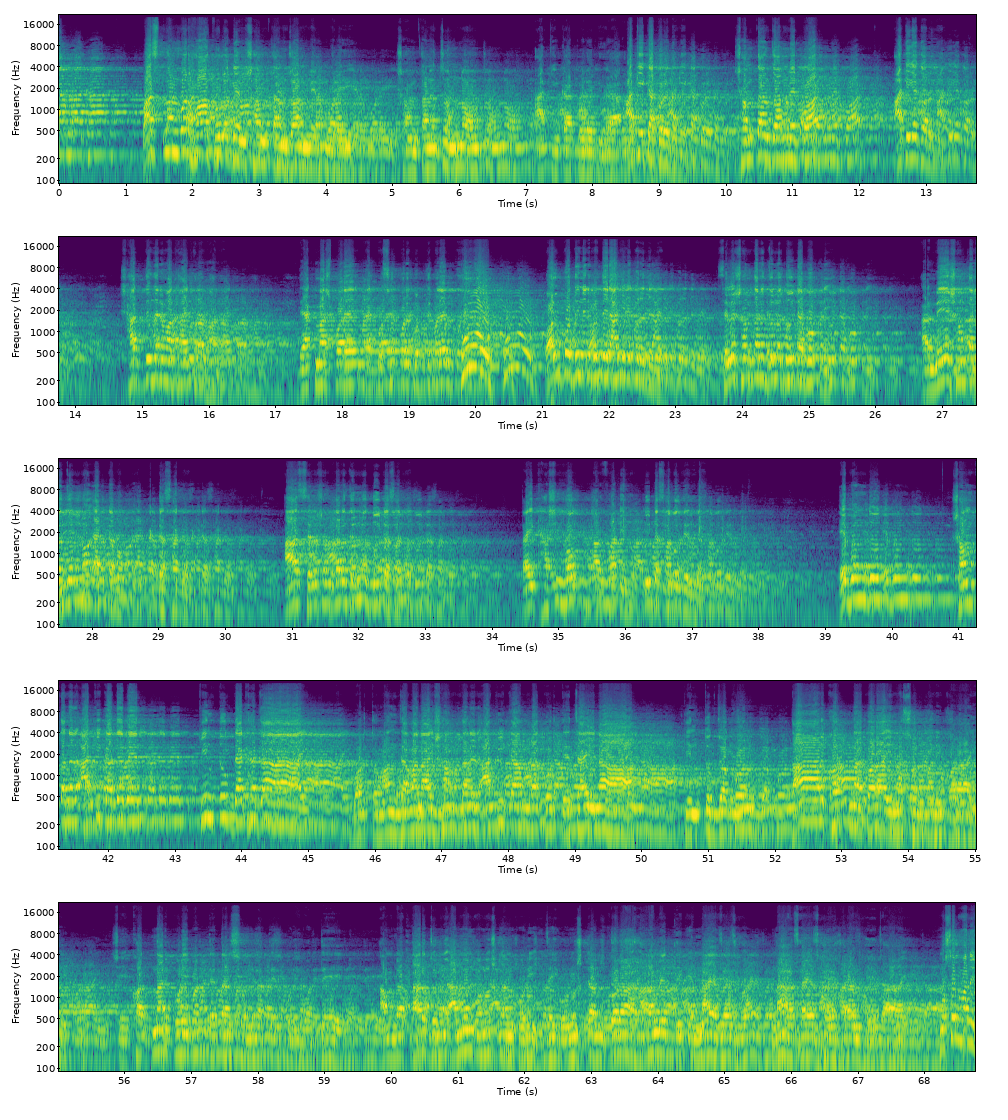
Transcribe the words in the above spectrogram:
পাঁচ নম্বর হক হলো সন্তান জন্মের পরে। সন্তানের জন্য আকিকা করে দিয়া আকিকা করে দেবে। সন্তান জন্মের পর আকিকা করে সাত দিনের মাথায় করা ভালো। এক মাস পরে এক বছর পরে করতে পারেন খুব অল্প দিনের ভিতরে আকিকা করে দেবেন ছেলে সন্তানের জন্য দুইটা বকরি। আর মেয়ে সন্তানের জন্য একটা বকরি একটা ছাগল। আর ছেলে সন্তানের জন্য দুইটা ছাগল। দুইটা ছাগল। তাই খাসি হোক আর ফাটি হোক দুইটা ছাগল দিয়ে দেবে এ বন্ধু এ বন্ধু সন্তানের আকিকা দেবেন কিন্তু দেখা যায় বর্তমান জামানায় সন্তানের আকিকা আমরা করতে চাই না। কিন্তু যখন তার খতনা করাই মুসলমানি করাই সেই খতনার পরিবর্তে তার সন্ন্যাতের পরিবর্তে আমরা তার জন্য এমন অনুষ্ঠান করি যে অনুষ্ঠান করা হারামের দিকে না জায়েজ হয়, না জায়েজ হয়ে হারাম হয়ে যায়। মুসলমানের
